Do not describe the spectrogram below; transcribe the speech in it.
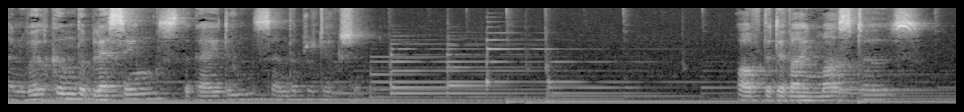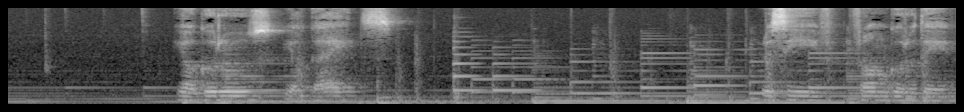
and welcome the blessings, the guidance, and the protection of the Divine Masters, your gurus, your guides. Receive from Gurudev.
